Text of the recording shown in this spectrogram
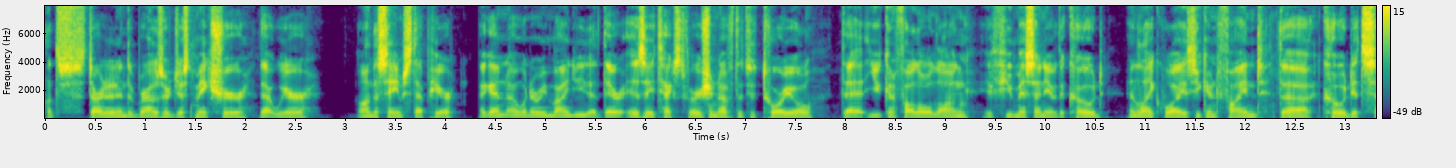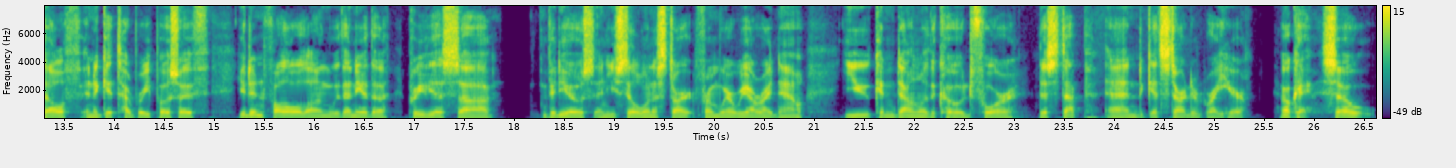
let's start it in the browser, just make sure that we're on the same step here. Again, I want to remind you that there is a text version of the tutorial that you can follow along if you miss any of the code. And likewise, you can find the code itself in a GitHub repo. So if you didn't follow along with any of the previous uh, videos and you still want to start from where we are right now, you can download the code for this step and get started right here. Okay, so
